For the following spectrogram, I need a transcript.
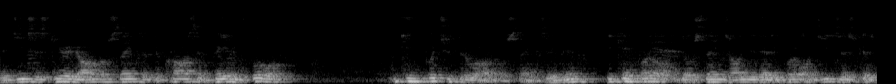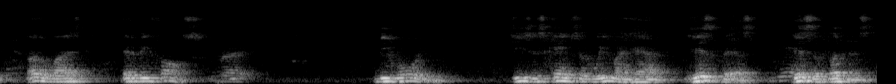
That Jesus carried all those things at the cross and paid in full. He can't put you through all those things, amen? He can't put all those things on you that he put on Jesus because otherwise it'll be false. Right. Be void. Jesus came so we might have his best, his abundance,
